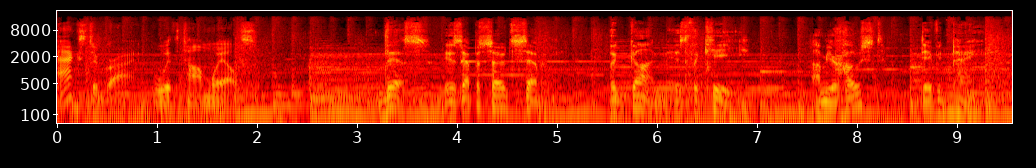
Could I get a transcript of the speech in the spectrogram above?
axe to grind with Tom Wales. This is episode 7 The Gun is the Key. I'm your host, David Payne.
